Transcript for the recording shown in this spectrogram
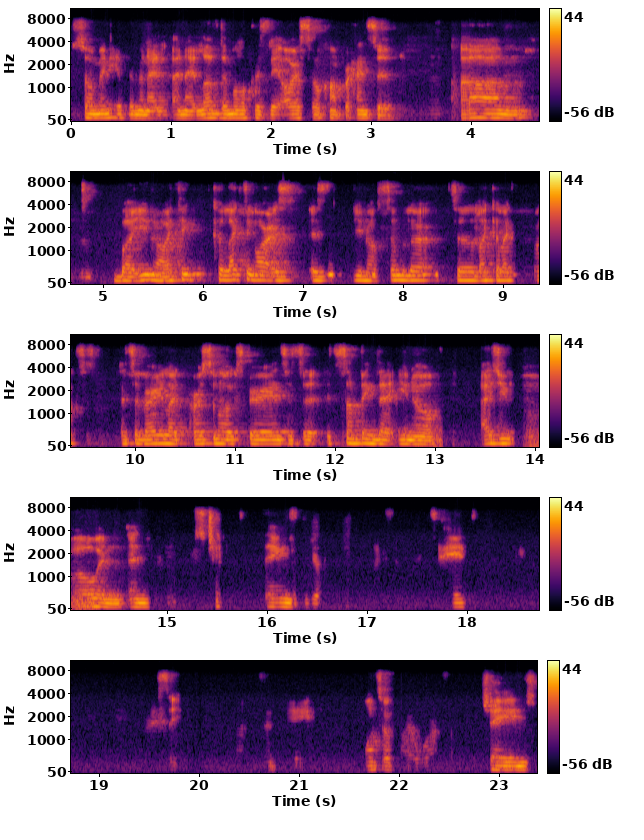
so many of them, and I and I love them all because they are so comprehensive. Um, but you know, I think collecting art is, is you know similar to like collecting books. It's a very like personal experience. It's a it's something that you know as you go and and change things, your want to acquire work change.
